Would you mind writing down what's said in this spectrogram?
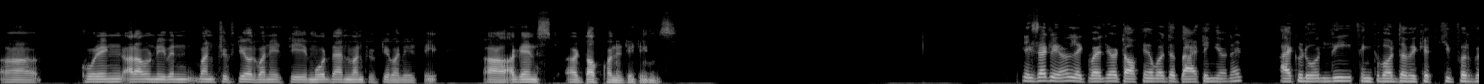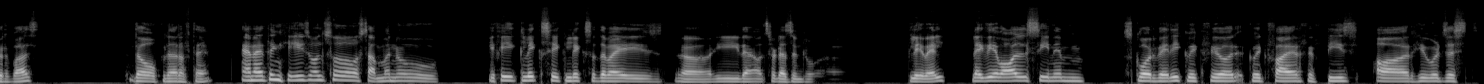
uh, scoring around even 150 or 180, more than 150, 180 uh, against uh, top quality teams. Exactly. You know, like when you're talking about the batting unit, I could only think about the wicketkeeper Gurbaz, the opener of them. And I think he's also someone who, if he clicks, he clicks. Otherwise, uh, he also doesn't play well. Like we have all seen him score very quick fire, quick fire 50s, or he would just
